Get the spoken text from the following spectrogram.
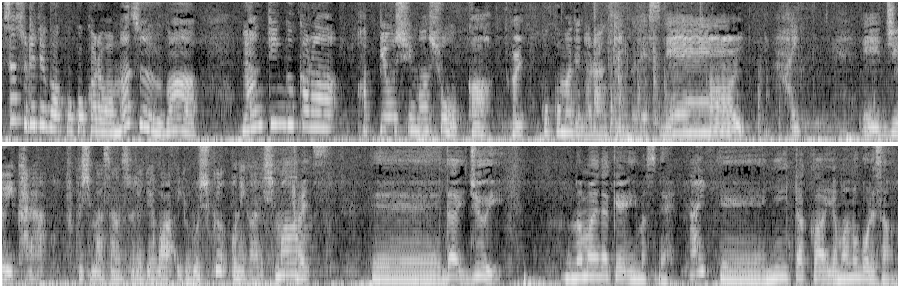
さあ、それではここからは、まずは、ランキングから発表しましょうか。はい。ここまでのランキングですね。はい。はい。えー、10位から福島さん、それではよろしくお願いします。はい。えー、第10位。名前だけ言いますね。はい。えー、新高山登さん。うん。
